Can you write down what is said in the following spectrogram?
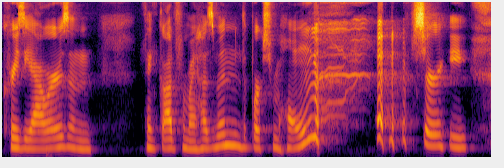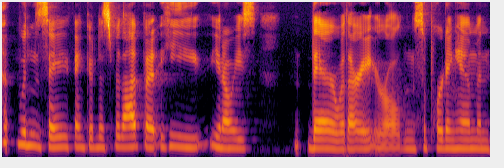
crazy hours, and thank God for my husband that works from home. I'm sure he wouldn't say thank goodness for that, but he, you know, he's there with our eight year old and supporting him and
